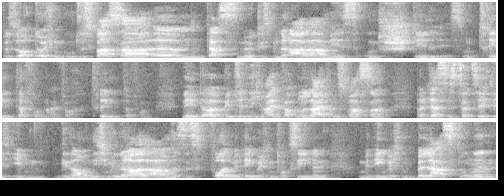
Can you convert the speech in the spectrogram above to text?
Besorgt euch ein gutes Wasser, ähm, das möglichst mineralarm ist und still ist. Und trinkt davon einfach, trinkt davon. Nehmt aber bitte nicht einfach nur Leitungswasser, weil das ist tatsächlich eben genau nicht mineralarm. Das ist voll mit irgendwelchen Toxinen und mit irgendwelchen Belastungen.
